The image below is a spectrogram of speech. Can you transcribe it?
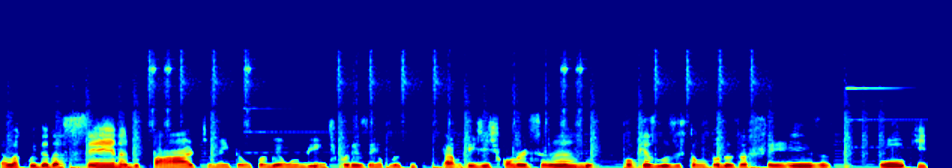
ela cuida da cena do parto, né? Então, quando é um ambiente, por exemplo, que tá, tem gente conversando, ou que as luzes estão todas acesas, ou que,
